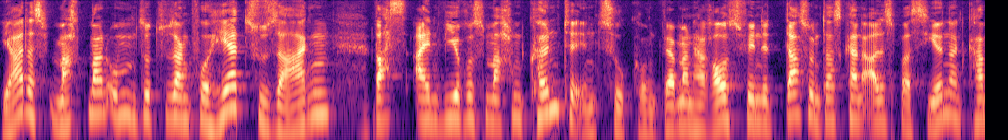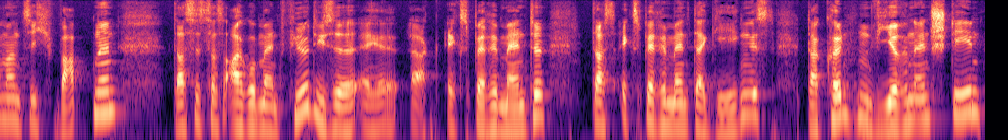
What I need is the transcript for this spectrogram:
Ja, das macht man, um sozusagen vorherzusagen, was ein Virus machen könnte in Zukunft. Wenn man herausfindet, das und das kann alles passieren, dann kann man sich wappnen. Das ist das Argument für diese äh, Experimente. Das Experiment dagegen ist, da könnten Viren entstehen,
